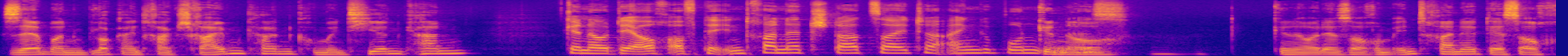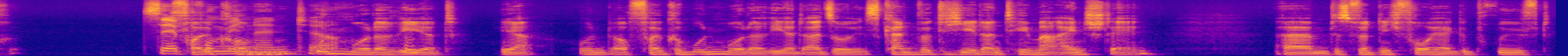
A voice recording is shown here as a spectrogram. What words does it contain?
selber einen Blog-Eintrag schreiben kann, kommentieren kann. Genau, der auch auf der Intranet-Startseite eingebunden genau. ist. Genau, der ist auch im Intranet, der ist auch sehr vollkommen prominent, ja. unmoderiert. Ja, und auch vollkommen unmoderiert. Also es kann wirklich jeder ein Thema einstellen. Ähm, das wird nicht vorher geprüft.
